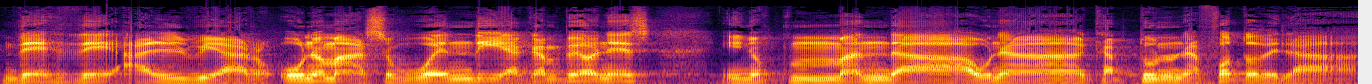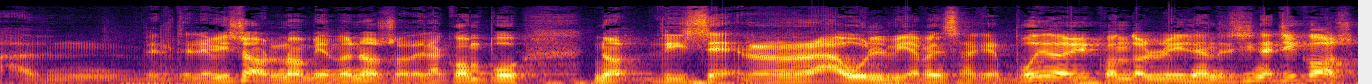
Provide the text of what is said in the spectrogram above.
desde Alviar. Uno más. Buen día, campeones. Y nos manda una captura, una foto de la, del televisor, ¿no? Viéndonos, o de la compu. Nos dice Raúl vía mensaje. ¿Puedo ir con don Luis de Andresina, chicos?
